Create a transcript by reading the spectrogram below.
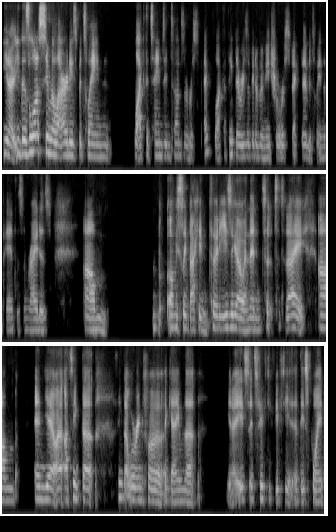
you know, there's a lot of similarities between like the teams in terms of respect. Like I think there is a bit of a mutual respect there between the Panthers and Raiders. Um, obviously back in 30 years ago and then to, to today. Um, and yeah, I, I, think that I think that we're in for a game that, you know, it's it's 50-50 at this point,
